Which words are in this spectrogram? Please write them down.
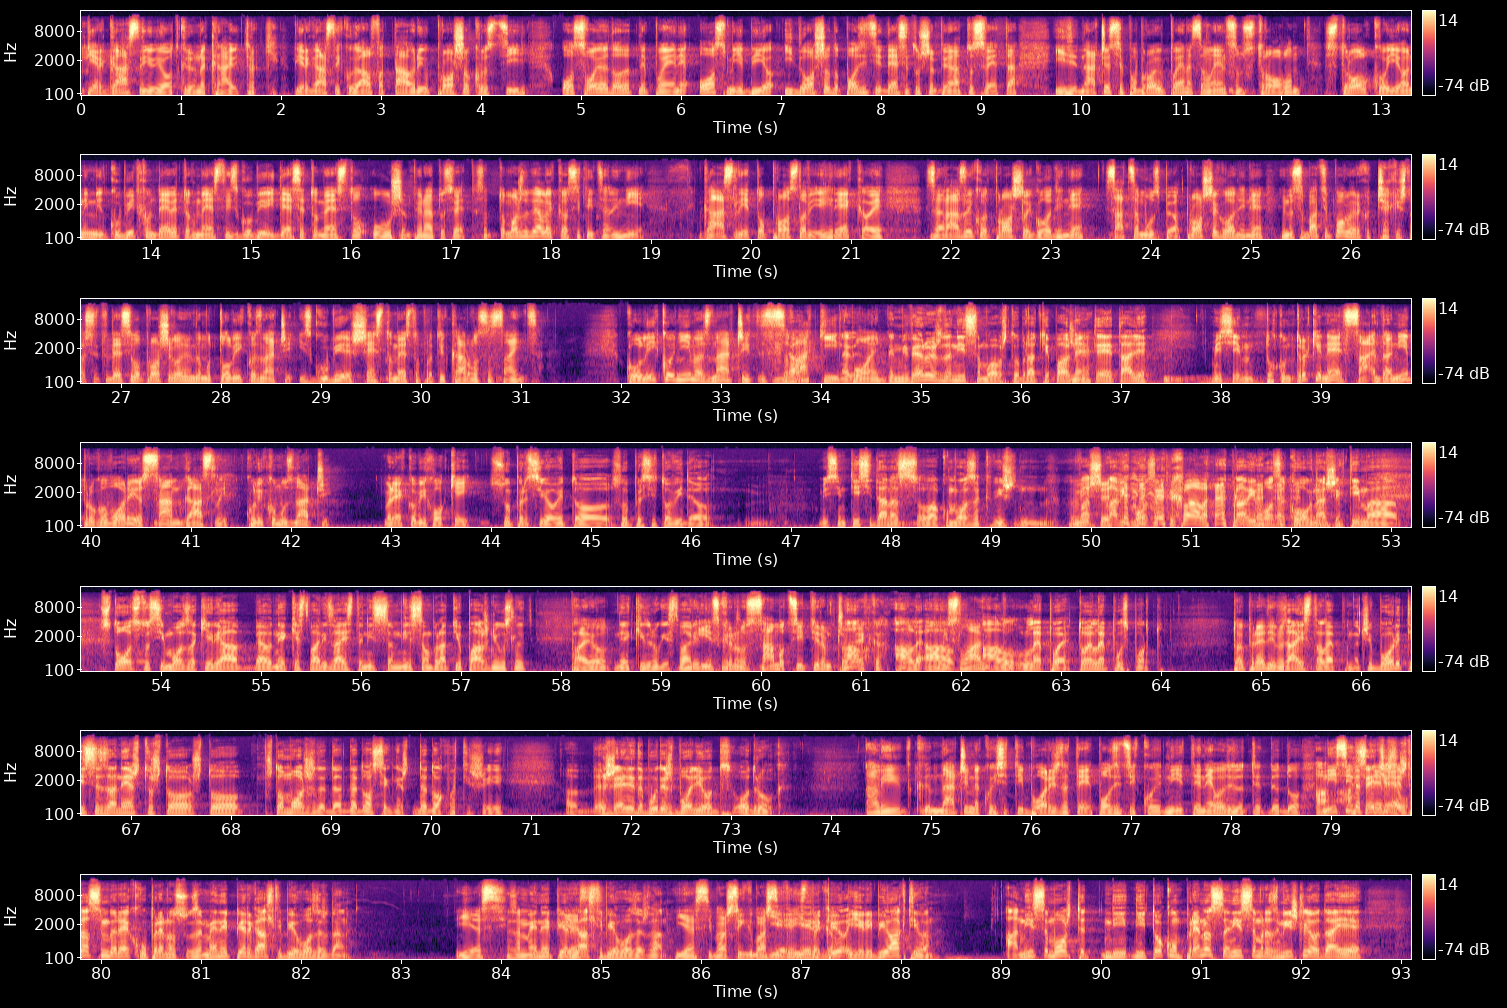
Pierre Gasly ju je otkrio na kraju trke. Pierre Gasly koji je Alfa Tauri prošao kroz cilj, osvojio dodatne poene, osmi je bio i došao do pozicije 10 u šampionatu sveta izjednačio se po broju poena sa Lensom Strollom. Stroll koji je onim gubitkom devetog mesta izgubio i deseto mesto u šampionatu sveta. Sad, to možda deluje kao sitnica, ali nije. Gasly je to proslavio i rekao je, za razliku od prošle godine, sad sam uspeo. Prošle godine, i onda se bacio pogled i rekao, čekaj, šta se to desilo prošle godine da mu toliko znači? Izgubio je šesto mesto protiv Carlosa Sainca. Koliko njima znači svaki da. poen? Da mi veruješ da nisam uopšte obratio pažnju na te detalje? Mislim... Tokom trke ne, sa, da nije progovorio sam Gasly, koliko mu znači? Rekao bih, ok. Super si, ovaj to, super si to video Mislim, ti si danas ovako mozak, viš, baš pravi mozak. Hvala. pravi mozak ovog našeg tima, 100% si mozak, jer ja evo, neke stvari zaista nisam, nisam obratio pažnju usled Pa jo, neki drugi stvari. Iskreno, samo citiram čoveka a, ale, a, koji slavi a, to. lepo je, to je lepo u sportu. To je predivno. Zaista lepo. Znači, boriti se za nešto što, što, što može da, da, da dosegneš, da dokvatiš i želje da budeš bolji od, od drugog ali način na koji se ti boriš za te pozicije koje ni te ne vodi do te do, a, nisi a, na. A sećaš se šta sam rekao u prenosu? Za mene je Pierre Gasly bio vozač dana. Jesi. Za mene je Pierre yes. Gasly bio vozač dana. Jesi, baš si, baš si ga istakao. Jer je, bio, jer je bio aktivan. A nisam možete, ni, ni tokom prenosa nisam razmišljao da je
